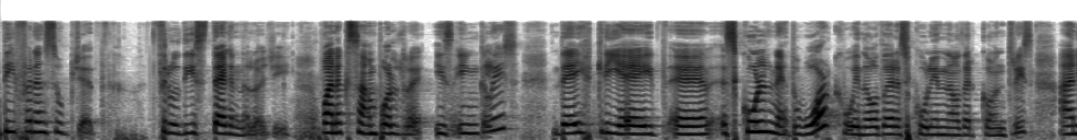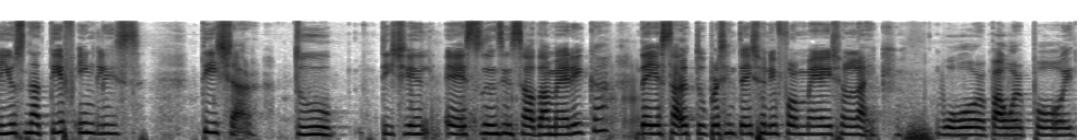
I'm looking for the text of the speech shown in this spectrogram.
different subjects through this technology. One example is English. They create a, school network with other schools in other countries and use native English teacher to teaching uh, students in South America. They start to presentation information like Word, PowerPoint,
